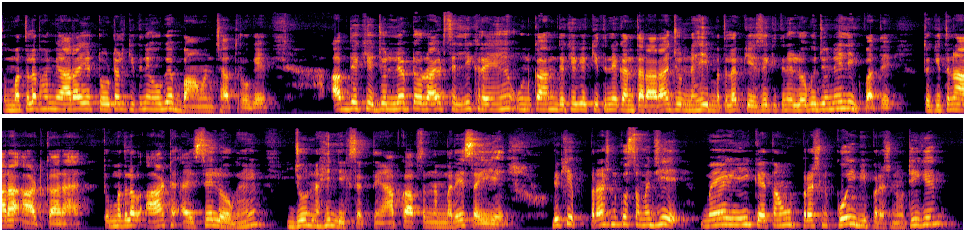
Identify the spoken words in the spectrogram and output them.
तो मतलब हमें आ रहा है ये टोटल कितने हो गए? बावन छात्र हो गए। अब देखिए, जो लेफ़्ट और राइट से लिख रहे हैं, उनका हम देखेंगे कितने का अंतर आ रहा है, जो नहीं मतलब कैसे कितने लोग हैं जो नहीं लिख पाते। तो कितना आ रहा है? आठ का आ रहा है। तो मतलब आठ ऐसे लोग हैं जो नहीं लिख सकते हैं। आपका ऑप्शन नंबर ए सही है। देखिए, प्रश्न को समझिए। मैं यही कहता हूँ, प्रश्न कोई भी प्रश्न हो, ठीक है?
